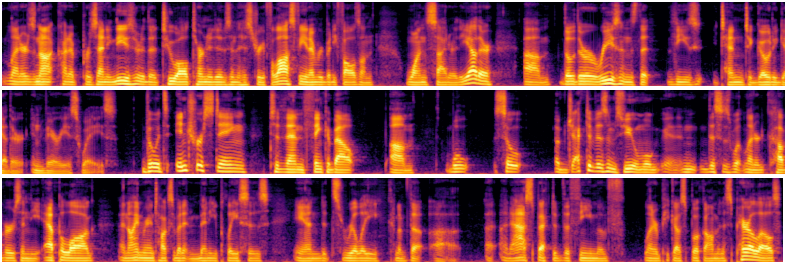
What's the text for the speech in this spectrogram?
Leonard's not kind of presenting these are the two alternatives in the history of philosophy, and everybody falls on one side or the other. Um, though there are reasons that these tend to go together in various ways. Though it's interesting to then think about, um, well, so objectivism's view, and, we'll, and this is what Leonard covers in the epilogue, and Ayn Rand talks about it in many places, and it's really kind of the uh, an aspect of the theme of Leonard Peikoff's book, Ominous Parallels,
